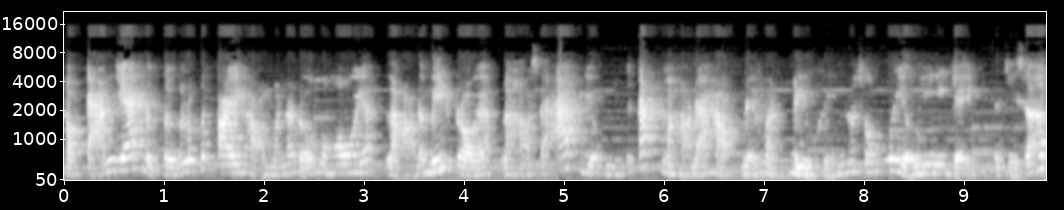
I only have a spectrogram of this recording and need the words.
họ cảm giác được từ cái lúc cái tay họ mà nó đổ mồ hôi á, là họ đã biết rồi á, là họ sẽ áp dụng những cái cách mà họ đã học để mà điều khiển nó xuống. Ví dụ như như chị, là chị sẽ hít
